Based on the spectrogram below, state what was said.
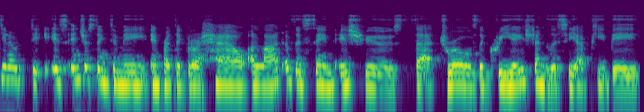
you know, it's interesting to me in particular how a lot of the same issues that drove the creation of the CFPB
